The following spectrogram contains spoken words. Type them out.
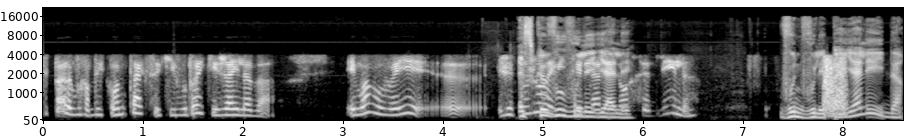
c'est pas d'avoir des contacts, c'est qu'il voudrait que j'aille là-bas. Et moi, vous voyez, euh, j'ai toujours Est-ce que vous voulez y aller dans cette ville. Vous ne voulez pas y aller, Ida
